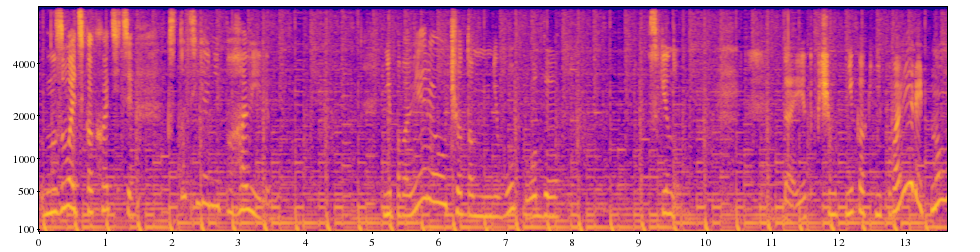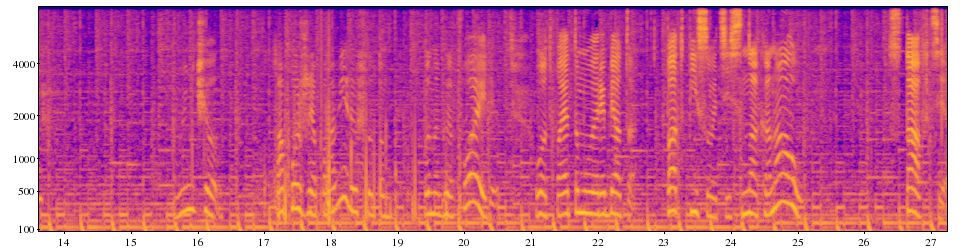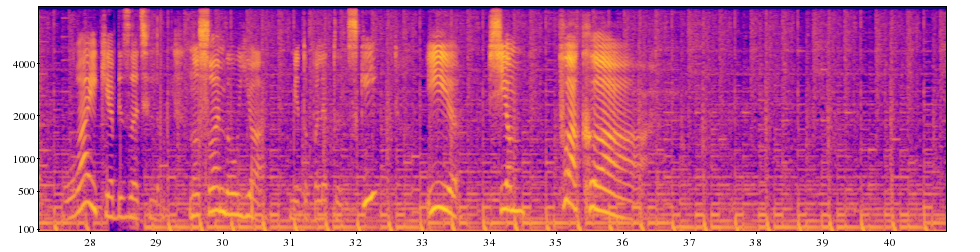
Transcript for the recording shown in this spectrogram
Называйте как хотите. Кстати, я не проверил. Не проверил, что там у него под скину. Да, и это почему-то никак не проверить, но... Ну ничего. Попозже я проверю, что там PNG файле. Вот, поэтому, ребята, подписывайтесь на канал, ставьте лайки обязательно. Но с вами был я, Метаполитенский. И всем пока!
